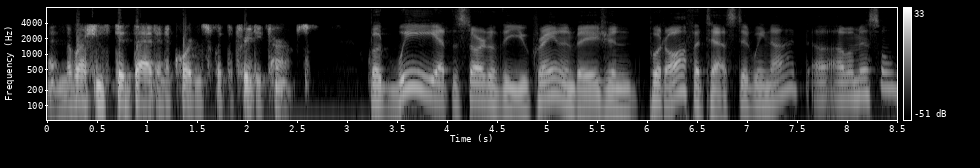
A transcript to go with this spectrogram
And the Russians did that in accordance with the treaty terms. But we, at the start of the Ukraine invasion, put off a test, did we not, uh, of a missile?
